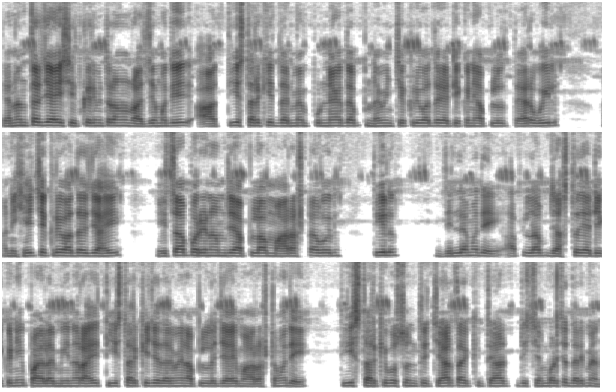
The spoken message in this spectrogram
त्यानंतर जे आहे शेतकरी मित्रांनो राज्यामध्ये तीस तारखेदरम्यान पुन्हा एकदा नवीन चक्रीवादळ या ठिकाणी आपल्याला तयार होईल. आणि हे चक्रीवादळ जे आहे याचा परिणाम जे आपला महाराष्ट्रावरील जिल्ह्यामध्ये आपल्याला जास्त या ठिकाणी पाहायला मिळणार आहे. तीस तारखेच्या दरम्यान आपल्याला जे आहे महाराष्ट्रामध्ये तीस तारखेपासून ते चार तारखे त्या डिसेंबरच्या दरम्यान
